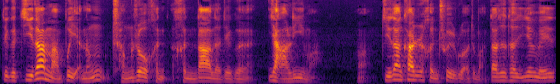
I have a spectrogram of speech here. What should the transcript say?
这个鸡蛋嘛，不也能承受很很大的这个压力嘛？啊，鸡蛋看着很脆弱，对吧？但是它因为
